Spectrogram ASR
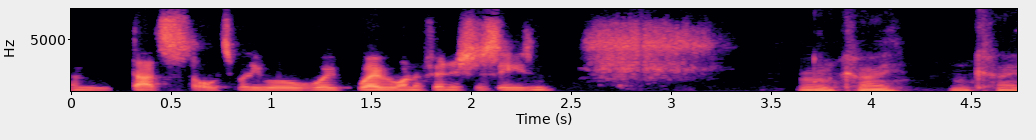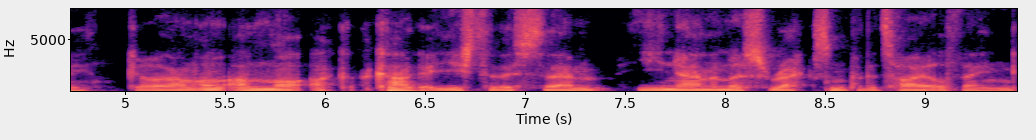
and that's ultimately where we, where we want to finish the season. Okay. Okay. God, I'm, I'm- I'm not. I, c- I can't get used to this um, unanimous Wrexham for the title thing.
